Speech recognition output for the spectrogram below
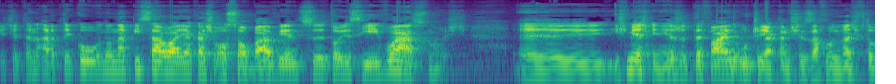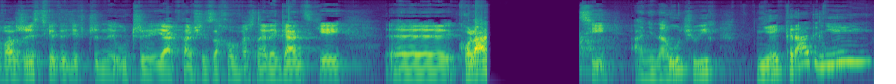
Wiecie, ten artykuł no, napisała jakaś osoba, więc y, to jest jej własność. Yy, I śmiesznie, nie? że TVN uczy, jak tam się zachowywać w towarzystwie te dziewczyny, uczy, jak tam się zachowywać na eleganckiej yy, kolacji, a nie nauczył ich nie kradnij.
